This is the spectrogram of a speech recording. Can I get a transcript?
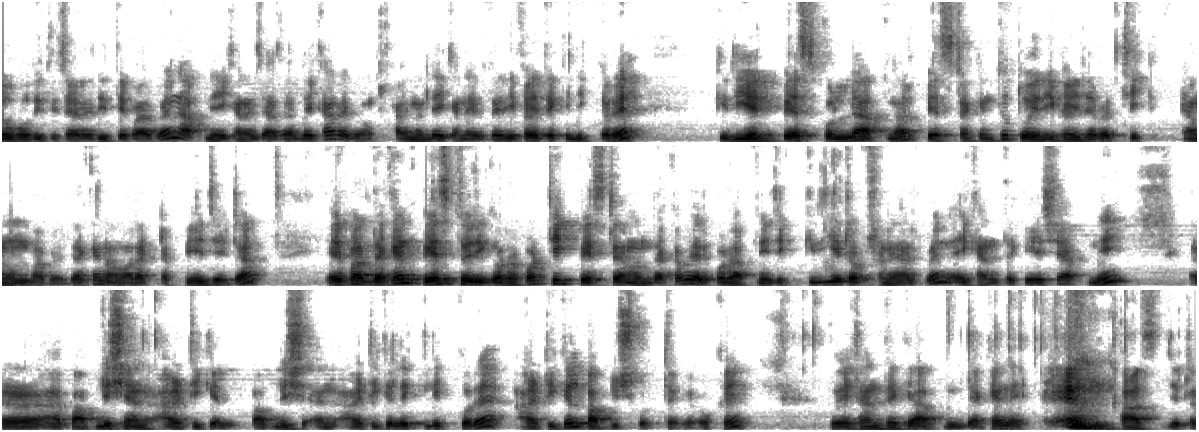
লোগো দিতে চাইলে দিতে পারবেন। আপনি এখানে যা যা লেখার এবং ফাইনালি এখানে ভেরিফাইতে ক্লিক করে ক্রিয়েট পেজ করলে আপনার পেজটা কিন্তু তৈরি হয়ে যাবে ঠিক এমনভাবে। দেখেন আমার একটা পেজ এটা। এরপর দেখেন পেজ তৈরি করার পর ঠিক পেজটা এমন দেখাবে, এরপর আপনি যে ক্রিয়েট অপশনে আসবেন, এখান থেকে এসে আপনি publish and article publish and আর্টিকেলে ক্লিক করে আর্টিকেল পাবলিশ করতে হবে ওকে তো এখান থেকে আপনি দেখেন ফার্স্ট যেটা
